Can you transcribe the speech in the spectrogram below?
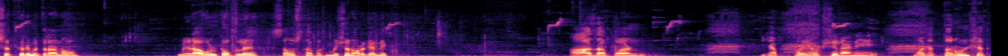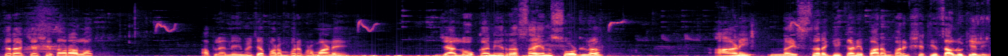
शेतकरी मित्रांनो मी राहुल टोपले संस्थापक मिशन ऑर्गॅनिक. आज आपण या प्रयोगशील आणि माझ्या तरुण शेतकऱ्याच्या शेतावर आलो आपल्या नेहमीच्या परंपरेप्रमाणे ज्या लोकांनी रसायन सोडलं आणि नैसर्गिक आणि पारंपरिक शेती चालू केली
